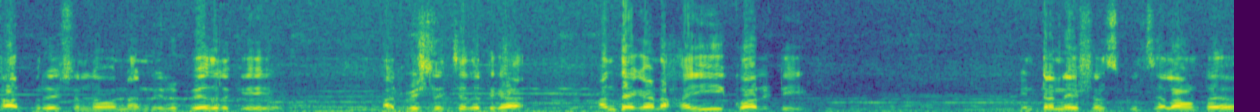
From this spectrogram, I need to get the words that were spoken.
కార్పొరేషన్లో ఉన్న నిరుపేదలకి అడ్మిషన్ ఇచ్చేటట్టుగా అంతేకాకుండా హై క్వాలిటీ ఇంటర్నేషనల్ స్కూల్స్ ఎలా ఉంటాయో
